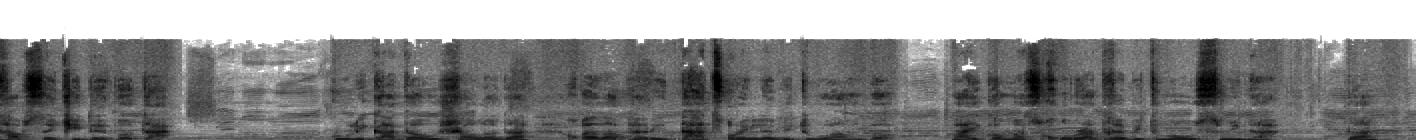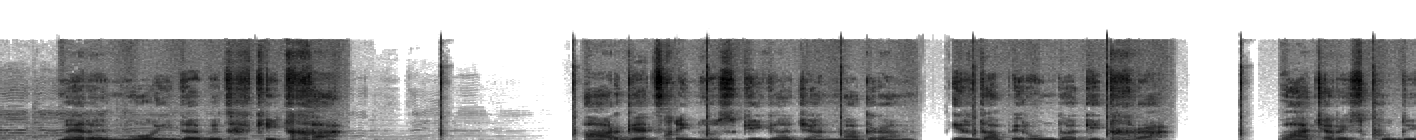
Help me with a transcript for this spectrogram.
ხავს ეჭიდებოდა გული გადაუშალა და ყველაფერი დაწრილებით უამბო. მაიკომაც ყურადღებით მოусმინა და მერე მორიდებით ჰკითხა. არ გეწყინოს გიგაჯან, მაგრამ პირდაპირ უნდა გითხრა. ვაჭრის ქუდი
